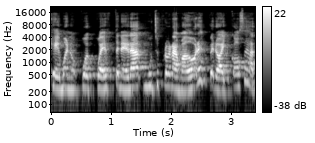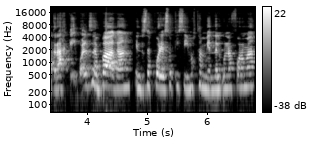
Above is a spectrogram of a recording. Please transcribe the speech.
que, bueno, puedes tener a muchos programadores, pero hay cosas atrás que igual se pagan. Entonces, por eso quisimos también de alguna forma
